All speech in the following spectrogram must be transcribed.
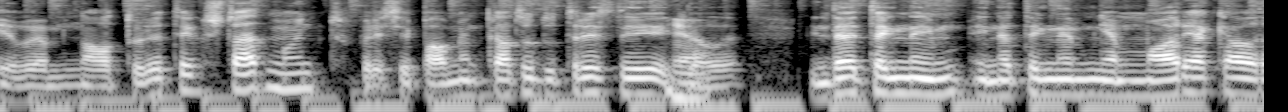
Eu lembro na altura ter gostado muito, principalmente por causa do 3D. Yeah. aquela- Ainda, tenho na, ainda tenho na minha memória aquela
